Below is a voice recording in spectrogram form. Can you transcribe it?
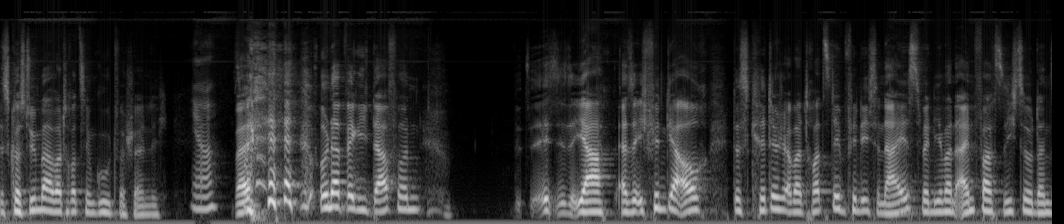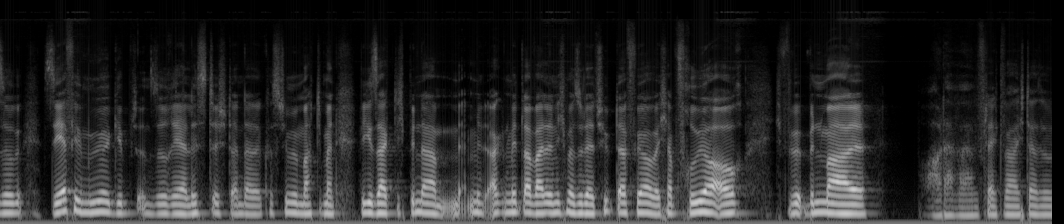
Das Kostüm war aber trotzdem gut, wahrscheinlich. ja. Weil, unabhängig davon, ja, also ich finde ja auch das kritisch, aber trotzdem finde ich es nice, wenn jemand einfach sich so dann so sehr viel Mühe gibt und so realistisch dann da Kostüme macht. Ich meine, wie gesagt, ich bin da mit, mittlerweile nicht mehr so der Typ dafür, aber ich habe früher auch, ich bin mal, boah, da war, vielleicht war ich da so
